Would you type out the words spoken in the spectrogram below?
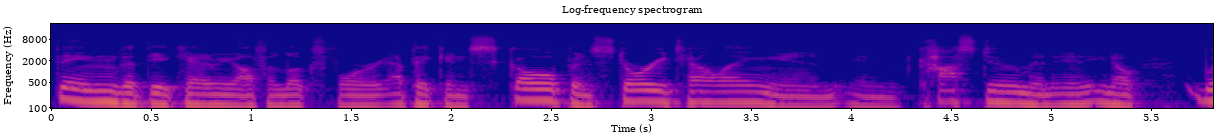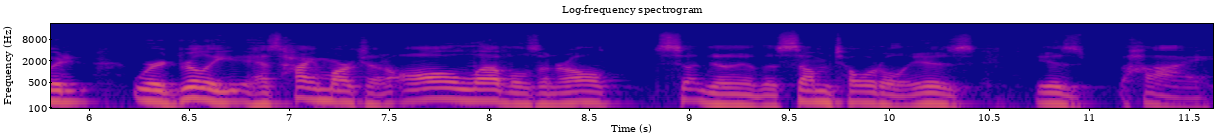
thing that the Academy often looks for, epic in scope and storytelling and, and costume and, and you know, where it, where it really has high marks on all levels and all the, the sum total is is high.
